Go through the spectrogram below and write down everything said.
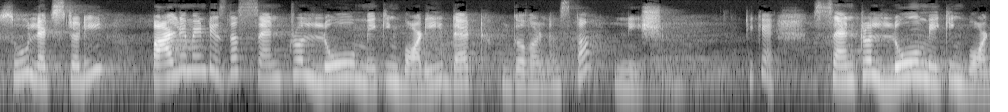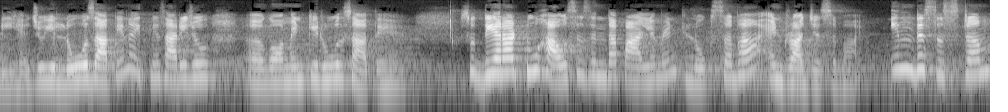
So let study parliament is the central law making body that governance the nation ठीक है? सेंट्रल लॉ मेकिंग बॉडी है। जो ये लॉज आते हैं ना, इतने सारे जो गवर्नमेंट के रूल्स आते हैं। So there are two houses in the parliament Lok Sabha and Rajya Sabha in this system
